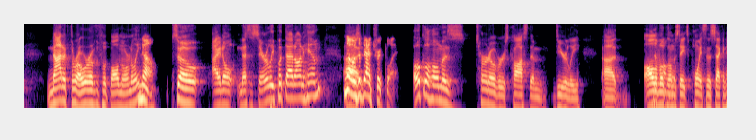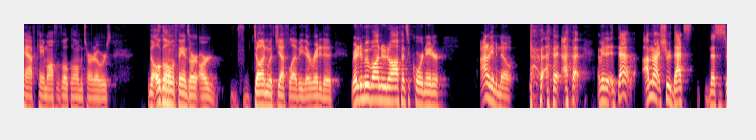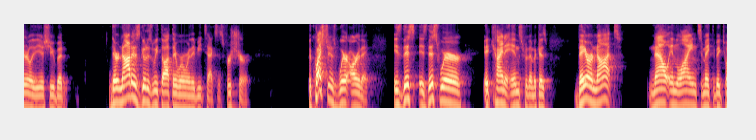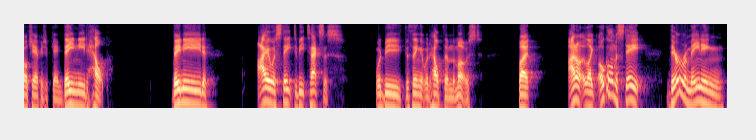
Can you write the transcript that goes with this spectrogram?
not a thrower of the football normally. No, So I don't necessarily put that on him. no, it was Uh, a bad trick play. Oklahoma's turnovers cost them dearly. Uh, all of No. Oklahoma State's points in the second half came off of Oklahoma turnovers. The Oklahoma fans are are done with Jeff Lebby. They're ready to ready to move on to an offensive coordinator. I don't even know. I, I mean, at that I'm not sure that's necessarily the issue, but they're not as good as we thought they were when they beat Texas, for sure. The question is, where are they? Is this is this where it kind of ends for them because they are not now in line to make the Big 12 championship game. They need help. They need Iowa State to beat Texas would be the thing that would help them the most. But I don't like Oklahoma State, they're remaining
